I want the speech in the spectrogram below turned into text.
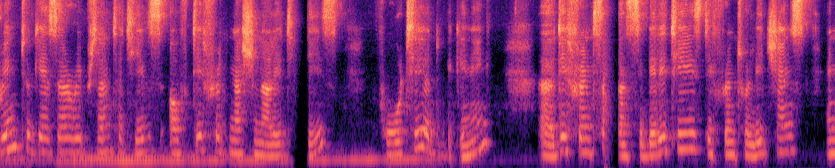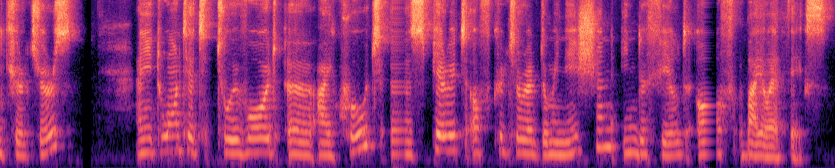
bring together representatives of different nationalities 40 at the beginning, uh, different sensibilities, different religions and cultures. And it wanted to avoid, uh, I quote, a spirit of cultural domination in the field of bioethics.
